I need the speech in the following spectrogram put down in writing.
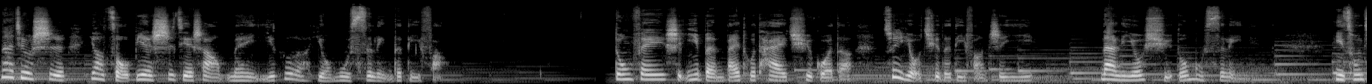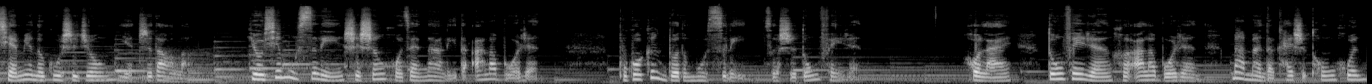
那就是要走遍世界上每一个有穆斯林的地方。东非是伊本·白图泰去过的最有趣的地方之一，那里有许多穆斯林。你从前面的故事中也知道了，有些穆斯林是生活在那里的阿拉伯人，不过更多的穆斯林则是东非人。后来，东非人和阿拉伯人慢慢的开始通婚，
